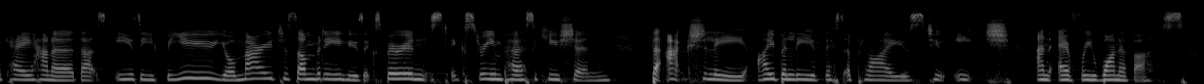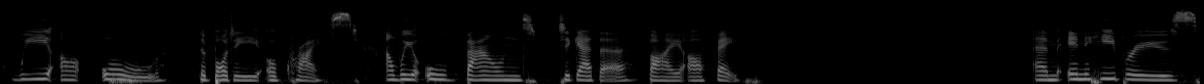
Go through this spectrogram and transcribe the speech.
okay, Hannah, that's easy for you. You're married to somebody who's experienced extreme persecution. But actually, I believe this applies to each and every one of us. We are all the body of Christ, and we are all bound together by our faith. Um, in Hebrews,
